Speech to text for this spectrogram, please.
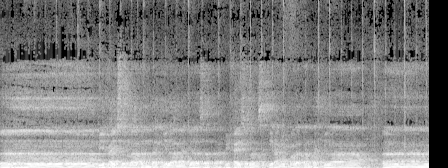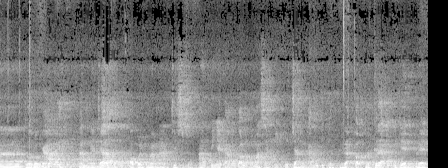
Uh, bihaisun la tantakila najasata bihaisun lan sekiranya malah tantakila uh, turun ngalih an najasata apa itu najis artinya kamu kalau memasak itu jangan kamu itu bergerak. Kalau bergerak itu jembret.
